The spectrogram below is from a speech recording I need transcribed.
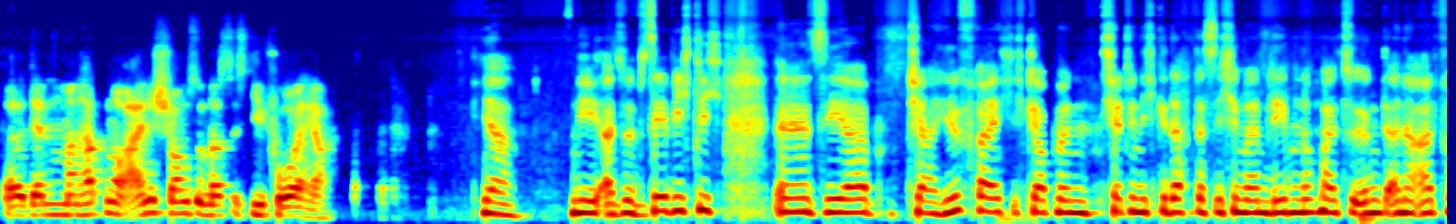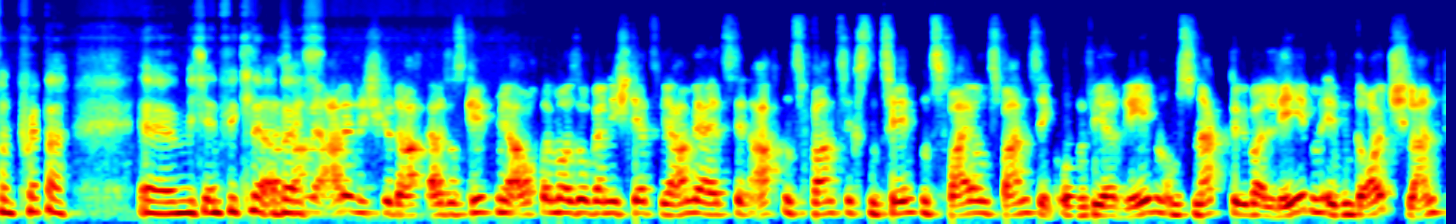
äh, denn man hat nur eine Chance und das ist die vorher. Ja, Nee, also sehr wichtig, äh, sehr tja, hilfreich. Ich glaube, man, ich hätte nicht gedacht, dass ich in meinem Leben nochmal zu irgendeiner Art von Prepper äh, mich entwickle. Das aber haben wir alle nicht gedacht. Also es geht mir auch immer so, wenn ich jetzt, wir haben ja jetzt den 28.10.22 und wir reden ums nackte Überleben in Deutschland.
